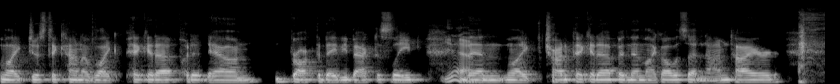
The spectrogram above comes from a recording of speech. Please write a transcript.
like just to kind of like pick it up, put it down, rock the baby back to sleep. Yeah. then like try to pick it up, and then like all of a sudden I'm tired,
